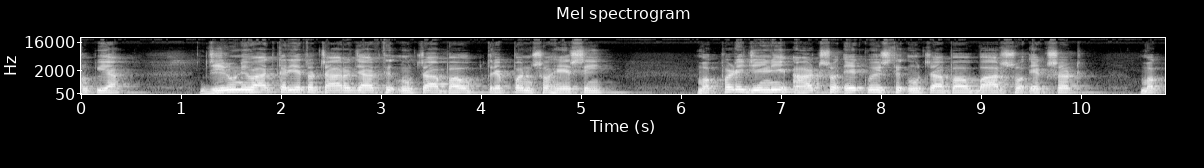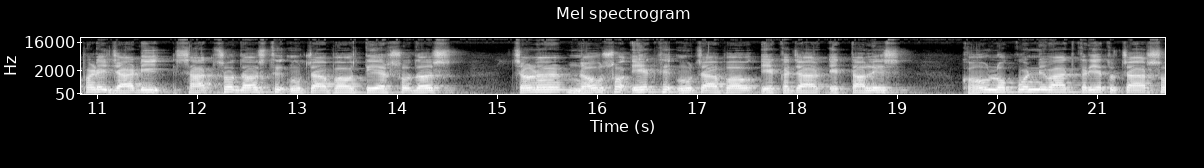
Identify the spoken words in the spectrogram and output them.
રૂપિયા. જીરુંની વાત કરીએ તો ચાર હજારથી ઊંચા ભાવ ત્રેપનસો એંસી. મગફળી ઝીણી આઠસો એકવીસથી ઊંચા ભાવ બારસો એકસઠ. મગફળી જાડી સાતસો દસથી ઊંચા ભાવ તેરસો દસ. ચણા નવસો એકથી ઊંચા ભાવ એક હજાર એકતાલીસ. ઘઉં લોકવનની વાત કરીએ તો ચારસો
